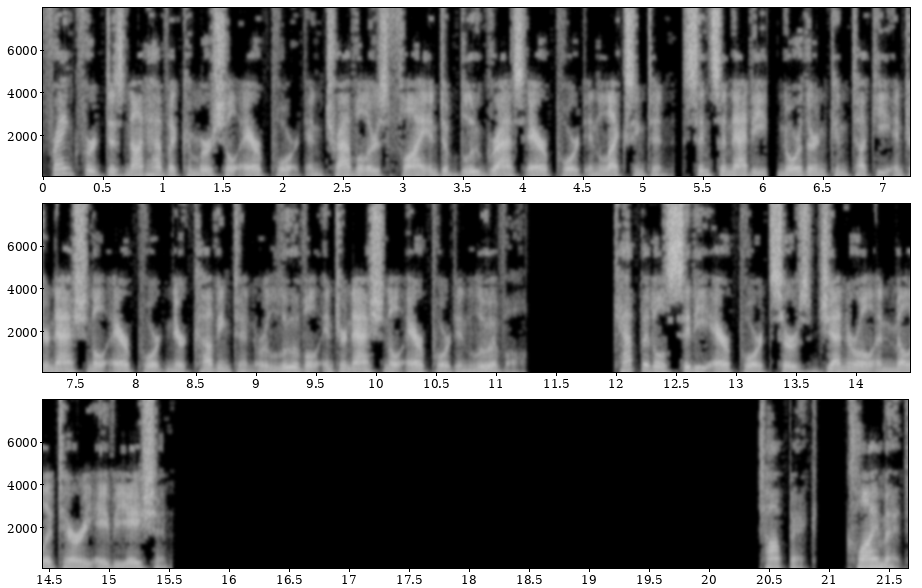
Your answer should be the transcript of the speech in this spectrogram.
Frankfort does not have a commercial airport and travelers fly into Blue Grass Airport in Lexington, Cincinnati, Northern Kentucky International Airport near Covington or Louisville International Airport in Louisville. Capital City Airport serves general and military aviation. Climate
